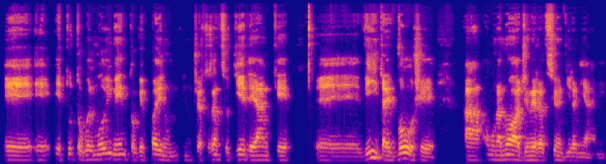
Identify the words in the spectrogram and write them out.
e, e, e, tutto quel movimento che poi in un, in un certo senso diede anche eh, vita e voce a una nuova generazione di iraniani.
